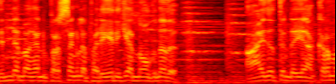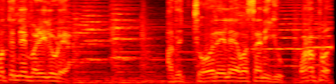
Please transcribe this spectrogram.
നിന്റെ മകൻ പ്രശ്നങ്ങളെ പരിഹരിക്കാൻ നോക്കുന്നത് ആയുധത്തിന്റെയും അക്രമത്തിന്റെയും വഴിയിലൂടെയാ. അത് ചോരയിലെ അവസാനിക്കൂ. ഉറപ്പ്.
